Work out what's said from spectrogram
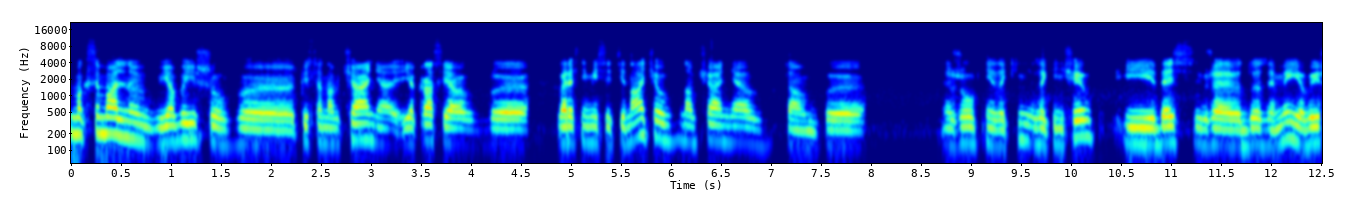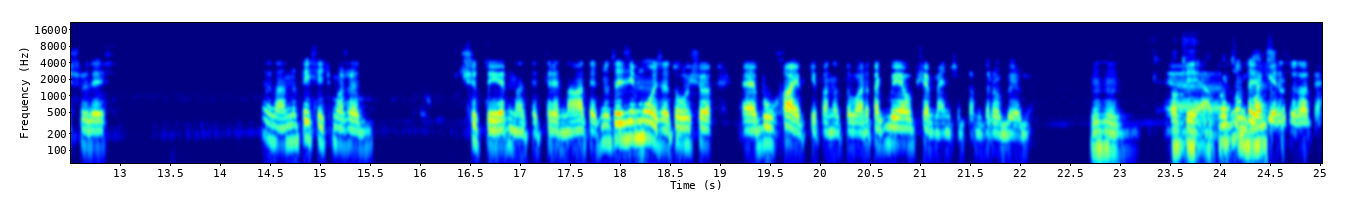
максимально я вийшов е, після навчання. Якраз я в вересні місяці почав навчання, там в жовтні закінчив, і десь вже до зими я вийшов десь не знаю, на тисяч, може 14-13. Ну це зимою, за того, що е, був хайп, типу, на товар. Так би я взагалі менше б там заробив. Угу. Окей, а Е, потім ну, такі результати.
